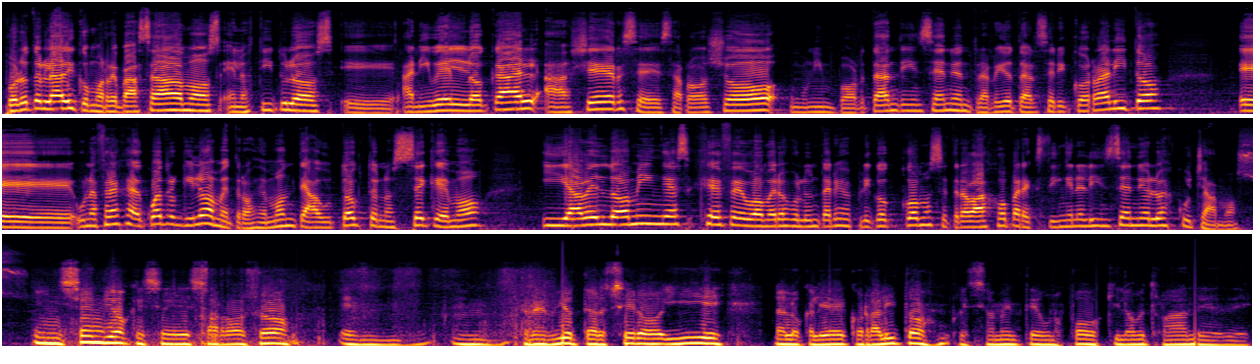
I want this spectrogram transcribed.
Por otro lado, y como repasábamos en los títulos eh, a nivel local, ayer se desarrolló un importante incendio entre Río Tercero y Corralito. Eh, una franja de 4 kilómetros de monte autóctono se quemó y Abel Domínguez, jefe de bomberos voluntarios, explicó cómo se trabajó para extinguir el incendio. Lo escuchamos. Incendio que se desarrolló entre Río Tercero y la localidad de Corralito, precisamente unos pocos kilómetros antes de,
